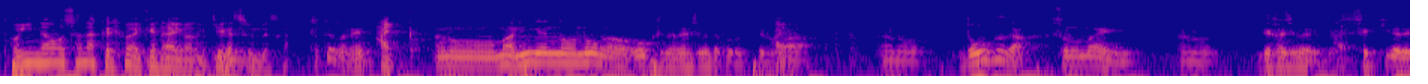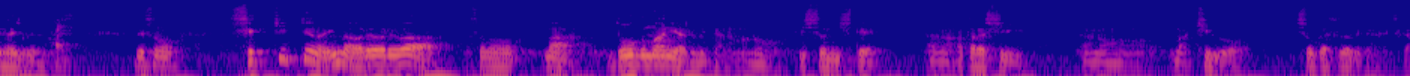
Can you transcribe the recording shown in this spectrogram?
問い直さなければいけないような気がするんですが、うん、例えばね、はい。あのまあ、人間の脳が大きくなり始めた頃っていうのは、はい、あの道具がその前にあの出始めるんです、はい、石器が出始めるんです、はい、でその石器っていうのは今我々はその、まあ、道具マニュアルみたいなものを一緒にしてあの新しいあの、まあ、器具を紹介するわけじゃないですか。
